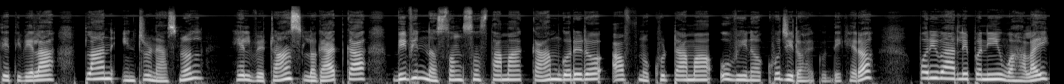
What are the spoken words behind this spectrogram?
त्यति बेला प्लान इन्टरनेसनल हेलवेटान्स लगायतका विभिन्न सङ्घ संस्थामा काम गरेर आफ्नो खुट्टामा उभिन खोजिरहेको देखेर परिवारले पनि उहाँलाई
